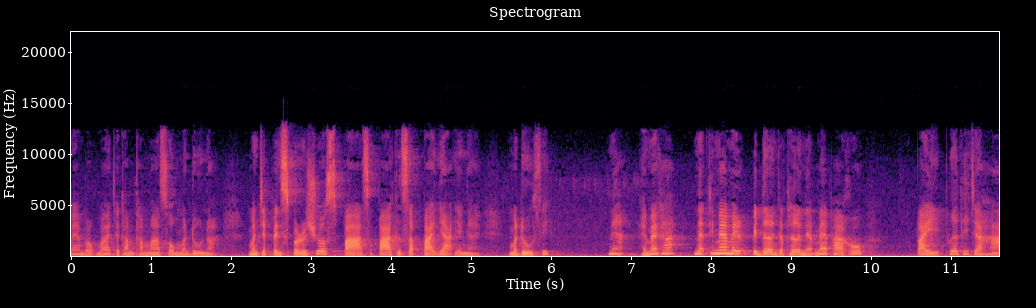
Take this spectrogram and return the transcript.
แม่บอกว่าจะทำธรรมาสมมาดูหน่อยมันจะเป็น spiritual spa spa คือสปายะยังไง มาดูสิเนี่ยเห็นไหมคะเนี่ยที่แม่ไม่ไปเดินกับเธอเนี่ยแม่พาเขาไปเพื่อที่จะหา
